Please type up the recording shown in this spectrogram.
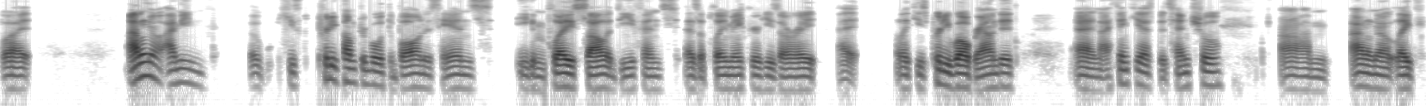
But I don't know. I mean, uh, he's pretty comfortable with the ball in his hands. He can play solid defense as a playmaker. He's all right. I, like he's pretty well rounded, and I think he has potential. Um, I don't know, like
